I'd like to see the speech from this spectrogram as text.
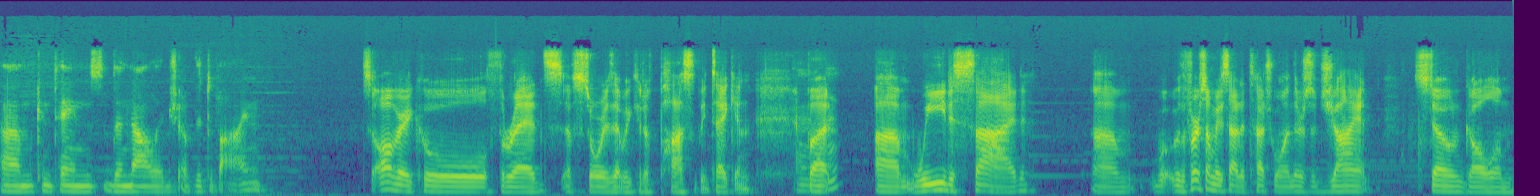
um, contains the knowledge of the divine. So all very cool threads of stories that we could have possibly taken, but um, we decide. Um, w- the first time we decided to touch one, there's a giant stone golem,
